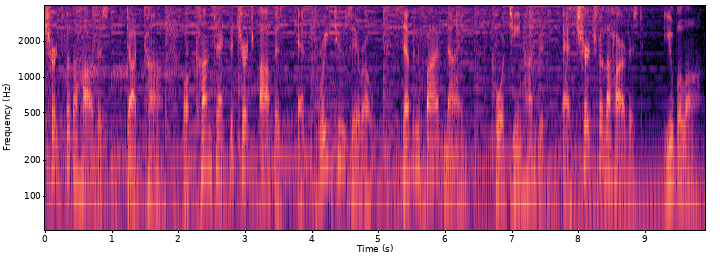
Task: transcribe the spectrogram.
churchfortheharvest.com or contact the church office at 320 759 1400. At Church for the Harvest, you belong.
